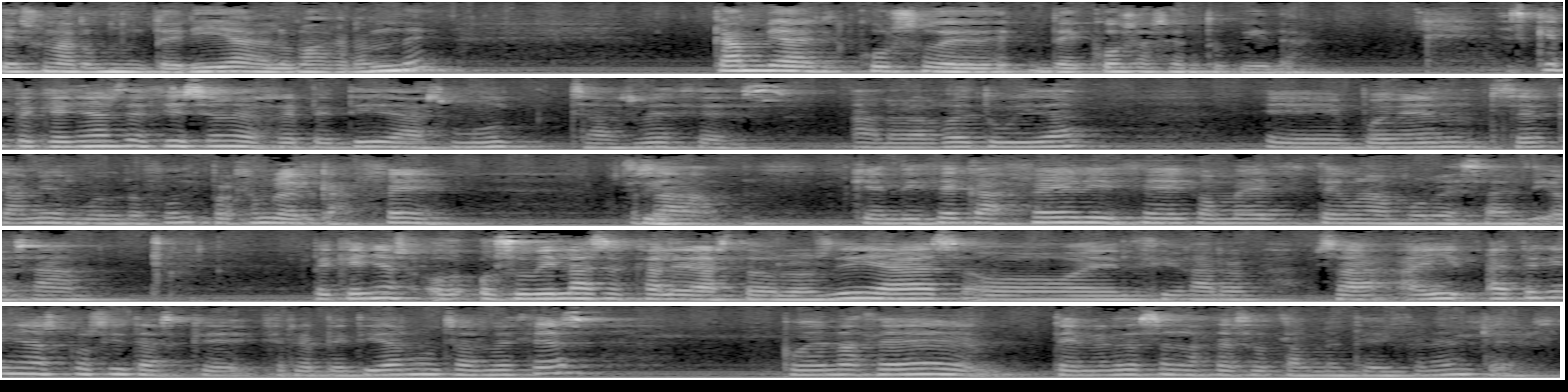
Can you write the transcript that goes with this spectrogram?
que es una tontería lo más grande, cambia el curso de, de cosas en tu vida. Es que pequeñas decisiones repetidas muchas veces a lo largo de tu vida eh, pueden ser cambios muy profundos. Por ejemplo, el café. O Sí. sea, quien dice café dice comerte una hamburguesa al día. O sea, pequeños, o, o subir las escaleras todos los días, o el cigarro. O sea, hay, hay pequeñas cositas que, que repetidas muchas veces pueden hacer tener desenlaces totalmente diferentes.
